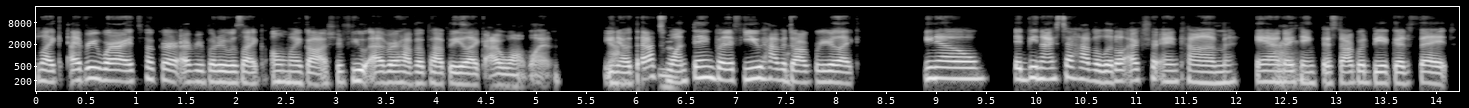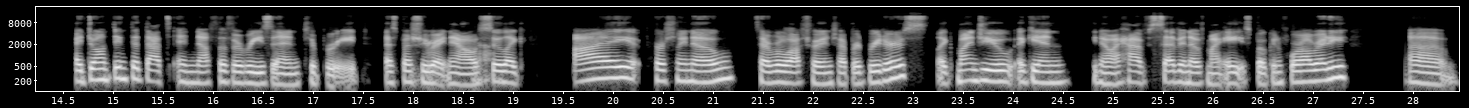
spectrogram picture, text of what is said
like, everywhere I took her, everybody was like, oh my gosh, if you ever have a puppy, like, I want one. You Yeah. know, that's Yeah. one thing. But if you have a dog where you're like, you know, it'd be nice to have a little extra income, and I think this dog would be a good fit, I don't think that that's enough of a reason to breed, especially Right. right now. Yeah. So, like, I personally know several Australian Shepherd breeders. Like, mind you, again, you know, I have seven of my eight spoken for already. Um,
